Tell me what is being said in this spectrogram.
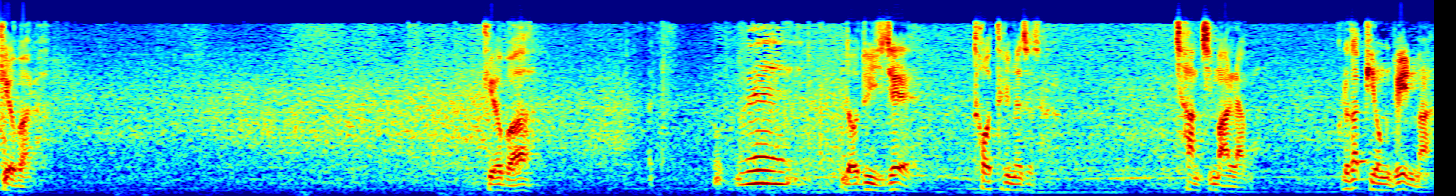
기어봐라. 기어봐. 왜? 너도 이제 터트리면서 살아. 참지 말라고. 그러다 비용도 임마.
